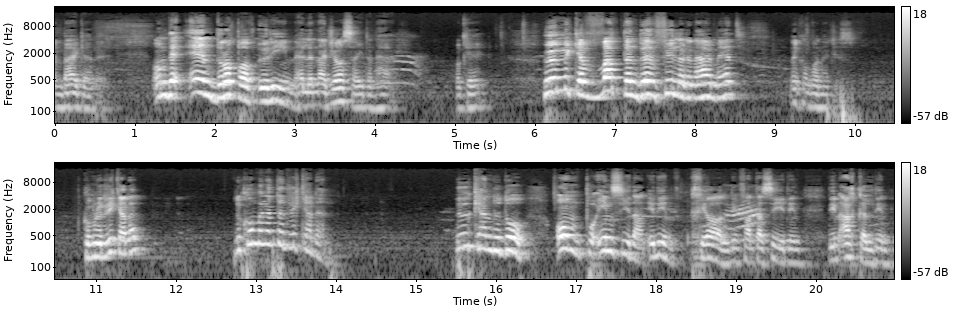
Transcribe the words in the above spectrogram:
en bägare. Om det är en droppe av urin eller najasa i den här. Okej? Okay? Hur mycket vatten du än fyller den här med, den kommer vara najas. Kommer du dricka den? Du kommer inte dricka den. Hur kan du då, om på insidan i din khial, din fantasi, din, din akel, din,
